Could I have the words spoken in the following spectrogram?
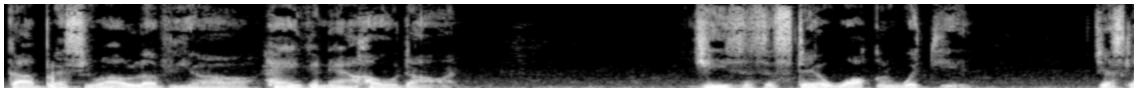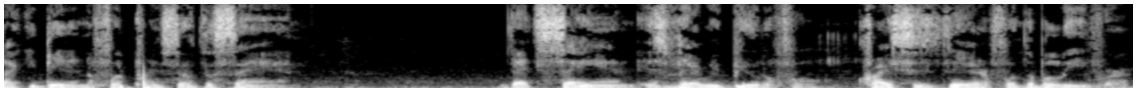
God bless you all. Love you all. Hang in there. Hold on. Jesus is still walking with you, just like he did in the footprints of the sand. That sand is very beautiful. Christ is there for the believer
